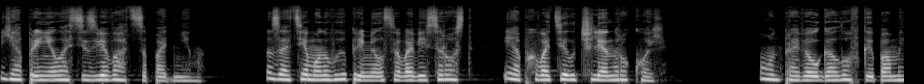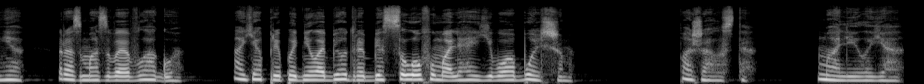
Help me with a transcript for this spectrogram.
я принялась извиваться под ним. Затем он выпрямился во весь рост и обхватил член рукой. Он провел головкой по мне, размазывая влагу, а я приподняла бедра без слов, умоляя его о большем. «Пожалуйста», — молила я.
